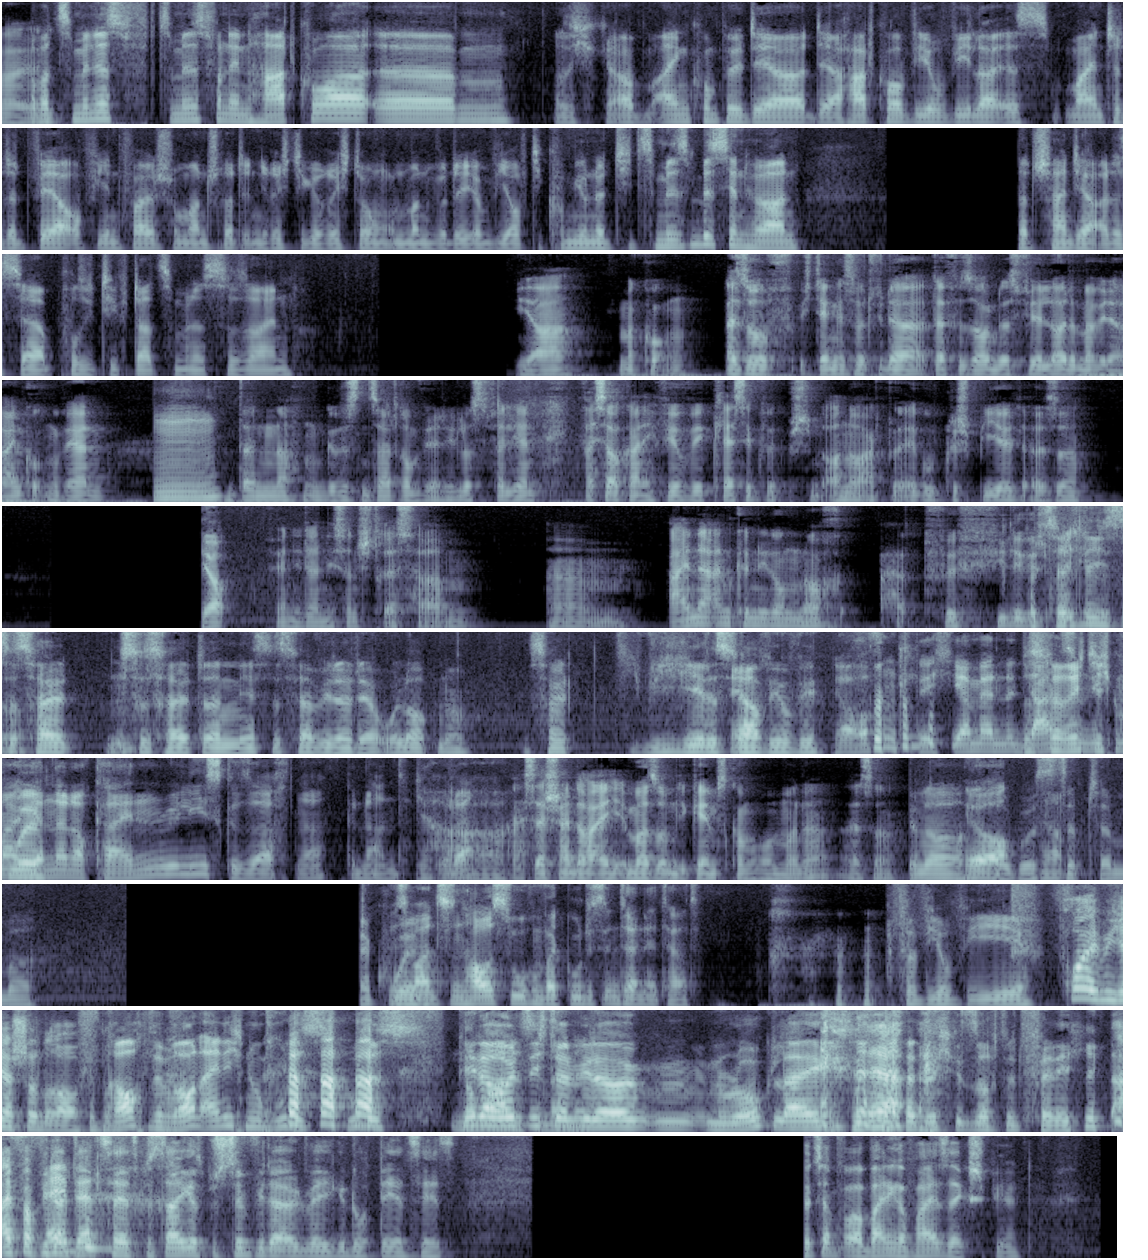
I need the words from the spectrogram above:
Weil, Aber zumindest, zumindest von den Hardcore, ähm, also ich habe einen Kumpel, der, der Hardcore-WoWler ist, meinte, das wäre auf jeden Fall schon mal ein Schritt in die richtige Richtung und man würde irgendwie auf die Community zumindest ein bisschen hören. Das scheint ja alles sehr positiv da zumindest zu sein. ja, mal gucken. Also ich denke, es wird wieder dafür sorgen, dass viele Leute mal wieder reingucken werden Mhm. und dann nach einem gewissen Zeitraum wieder die Lust verlieren. Ich weiß auch gar nicht, WoW Classic wird bestimmt auch noch aktuell gut gespielt, also Ja. werden die da nicht so einen Stress haben. Ähm, eine Ankündigung noch hat für viele Gespräche Tatsächlich ist es halt, Hm? ist es halt dann nächstes Jahr wieder der Urlaub, ne? Ist halt wie jedes Ja. Jahr WoW. Ja, hoffentlich. Die haben ja Das dazu richtig nicht mal, cool. die haben da noch keinen Release gesagt, ne? Genannt, oder? Es erscheint doch eigentlich immer so um die Gamescom rum, oder? Also, genau. Ja. August, Ja. September. Ja, Müssen cool. wir uns ein Haus suchen, was gutes Internet hat. Für WoW. Freue ich mich ja schon drauf. Wir, brauch, wir brauchen eigentlich nur gutes, gutes Peter holt sich dann wieder irgendein ein Roguelike, Ja. dann durchgesuchtet, fertig. Einfach wieder Hey, Dead Cells. Bis dahin gibt es bestimmt wieder irgendwelche genug DLCs. Könntest du einfach mal Binding of Isaac spielen.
